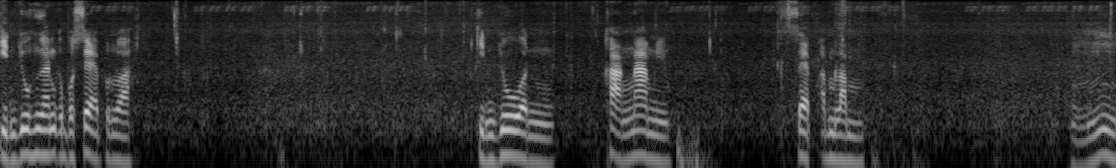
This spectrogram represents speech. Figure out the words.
กินอยู่เฮือนกับบแซ่บพุ่นว่า กินอยวนข้างน้ำนี่แซ่บอำลำอืม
